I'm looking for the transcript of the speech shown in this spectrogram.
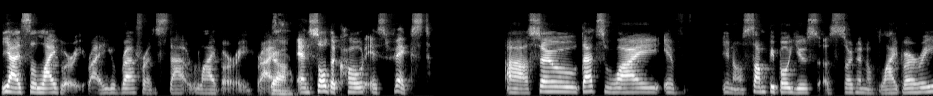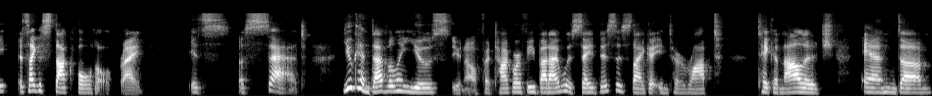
Yeah, it's a library, right? You reference that library, right? Yeah. And so the code is fixed. Uh, so that's why if you know some people use a certain of library, it's like a stock photo, right? It's a set. You can definitely use, you know, photography, but I would say this is like an interrupt, take a knowledge, and um,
